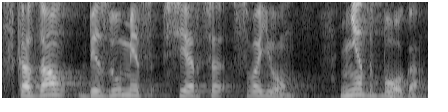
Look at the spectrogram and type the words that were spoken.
«Сказал безумец в сердце своем, нет Бога.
